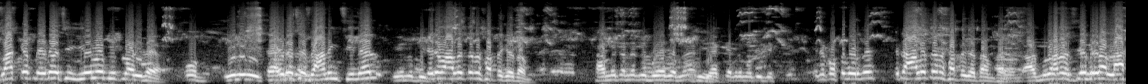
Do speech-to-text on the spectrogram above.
ব্ল্যাক ক্যাপ এটা হচ্ছে ইয়েলো বিপ লরি ভাই ও ইয়েলো এটা হচ্ছে রানিং ফিমেল এটা দাম। সামনে কি বোঝা যাবে না ব্ল্যাক ক্যাপের মতো দেখতে এটা কত পড়বে? এটা আলোচনা সাপেক্ষে দাম ভাই। আর মূলত যেগুলো লাখ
